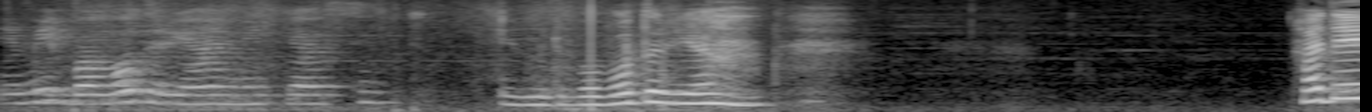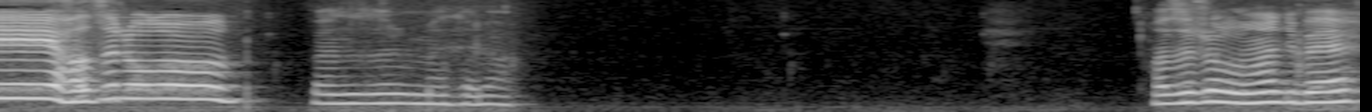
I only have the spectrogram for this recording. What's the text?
Emir babadır ya Emir gelsin. Emir babadır ya. Hadi hazır olun. Ben hazırım mesela. Hazır olun hadi be.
